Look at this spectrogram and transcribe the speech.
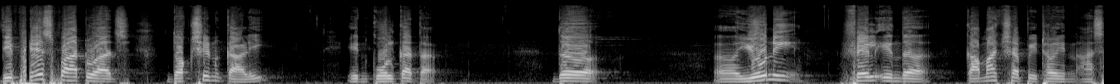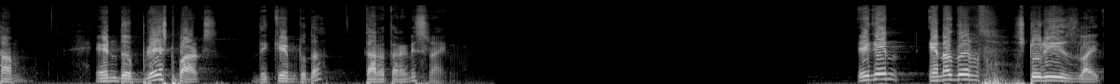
The face part was Dakshin Kali in Kolkata. The uh, yoni fell in the Kamakhya Pitha in Assam and the breast parts they came to the Taratarini shrine. Again another story is like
